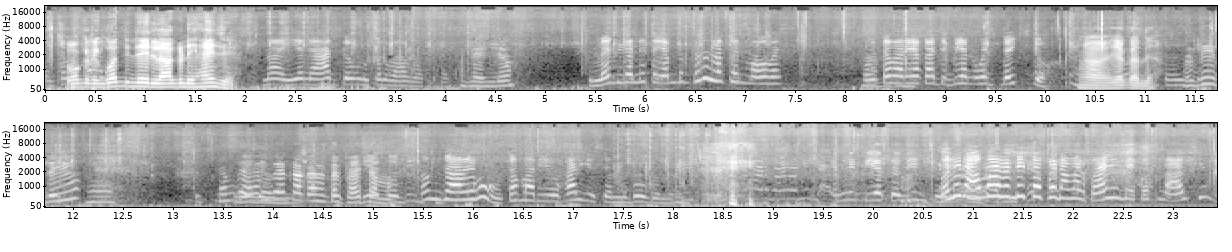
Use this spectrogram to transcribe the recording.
નથી છોકરી ગોતી દે લાગડી હાંજે. ના એને હાથ ગવડું કરવા આવે લઈ લો લઈ લે નહીં તો એમ તો લગ્નમાં હોય હવે તમારે એકાદી બેન હોય દઈ દો હા એકાદે. દયું સમજાવે હું. તમારી હારી છે અમને બહુ ગમે. ભલે ને અમારે નહીં તો પણ અમારા ભાઈ ને. કોક નો આવશે ને.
